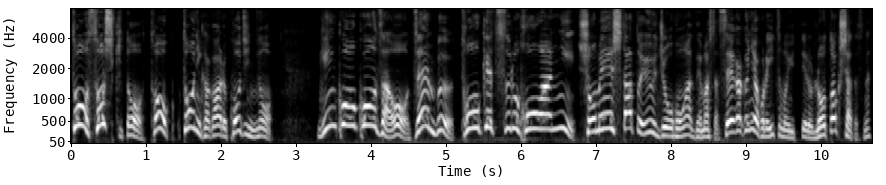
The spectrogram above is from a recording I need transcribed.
党組織と党党に関わる個人の銀行口座を全部凍結する法案に署名したという情報が出ました。正確にはこれいつも言ってる露徳者ですね。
